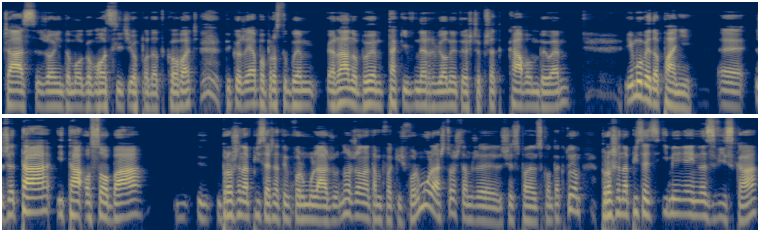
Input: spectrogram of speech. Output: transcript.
czas, że oni to mogą oclić i opodatkować, tylko że ja po prostu byłem, rano byłem taki wnerwiony, to jeszcze przed kawą byłem. I mówię do pani, e, że ta i ta osoba proszę napisać na tym formularzu, no, że ona tam w jakiś formularz, coś tam, że się z panem skontaktują, proszę napisać z imienia i nazwiska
